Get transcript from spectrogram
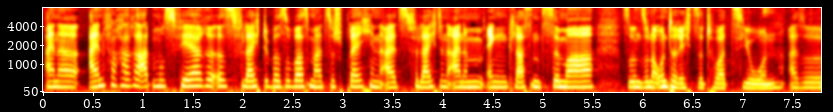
eine einfachere Atmosphäre ist, vielleicht über sowas mal zu sprechen, als vielleicht in einem engen Klassenzimmer, so in so einer Unterrichtssituation. Also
